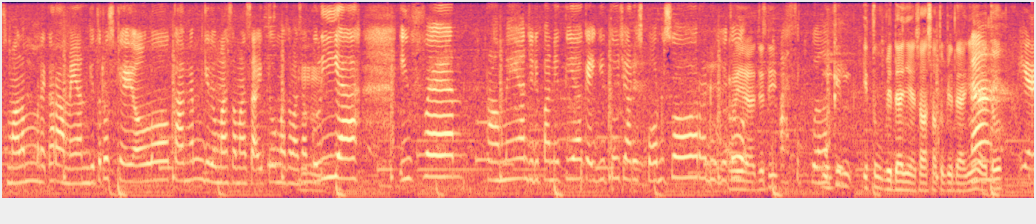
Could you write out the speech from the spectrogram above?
semalam mereka ramean gitu terus kayak ya Allah kangen gitu masa-masa itu masa-masa Hmm. kuliah event ramean jadi panitia kayak gitu cari sponsor aduh itu Oh iya, jadi asik banget mungkin sih. itu bedanya salah satu bedanya Nah, yaitu iya, iya,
